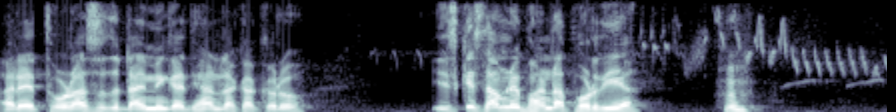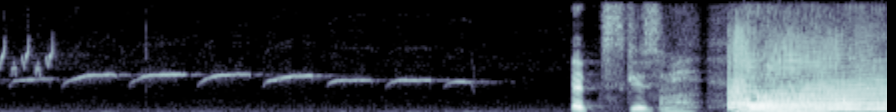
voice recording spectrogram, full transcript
अरे थोड़ा सा तो टाइमिंग का ध्यान रखा करो. इसके सामने भांडा फोड़ दिया. Excuse me. Oh.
